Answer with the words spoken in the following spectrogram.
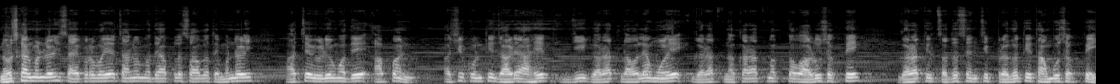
नमस्कार मंडळी साईप्रभा या चॅनलमध्ये आपलं स्वागत आहे. मंडळी आजच्या व्हिडिओमध्ये आपण अशी कोणती झाडे आहेत जी घरात लावल्यामुळे घरात नकारात्मकता वाढू शकते घरातील सदस्यांची प्रगती थांबू शकते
